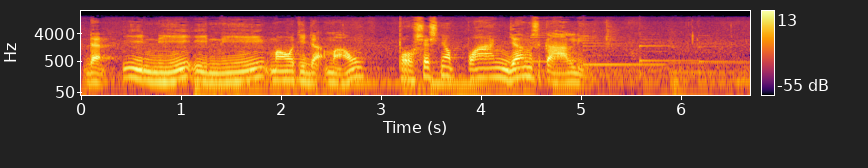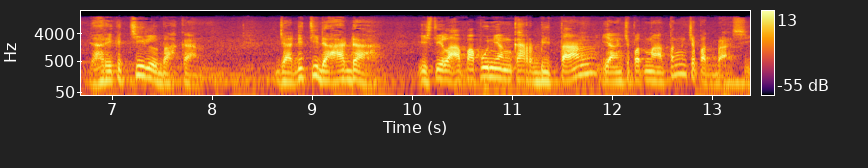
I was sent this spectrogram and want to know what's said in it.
dan ini ini mau tidak mau prosesnya panjang sekali. Dari kecil bahkan. Jadi tidak ada istilah apa pun yang karbitan, yang cepat matang, cepat basi.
